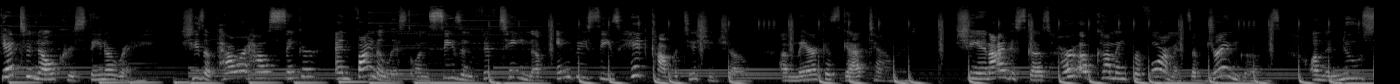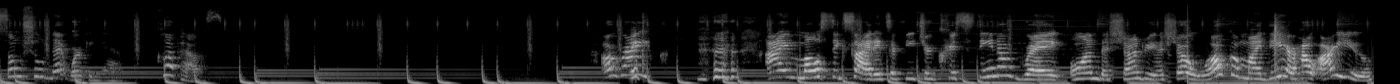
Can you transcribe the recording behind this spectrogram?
Get to know Cristina Rae. She's a powerhouse singer and finalist on season 15 of NBC's hit competition show, America's Got Talent. She and I discuss her upcoming performance of Dreamgirls on the new social networking app, Clubhouse. All right. I'm most excited to feature Cristina Rae on the Chandria Show. Welcome, my dear. How are you?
